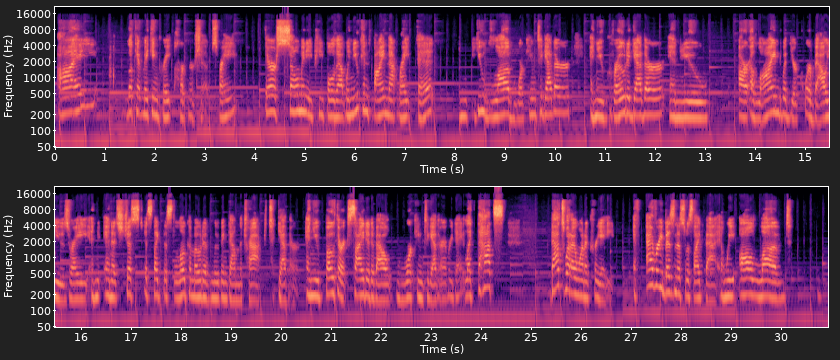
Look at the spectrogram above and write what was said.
I look at making great partnerships, right? there are so many people that when you can find that right fit, you love working together and you grow together and you are aligned with your core values right and and it's just it's like this locomotive moving down the track together and you both are excited about working together every day like that's that's what i want to create if every business was like that and we all loved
